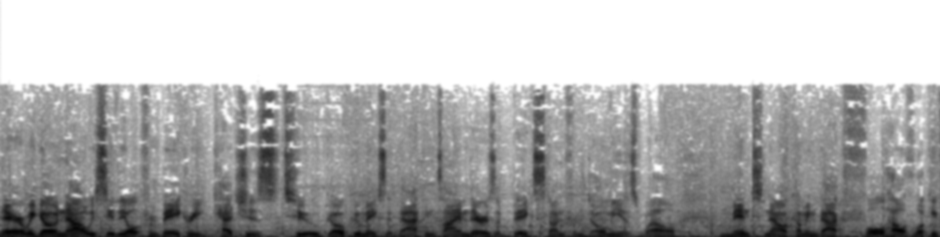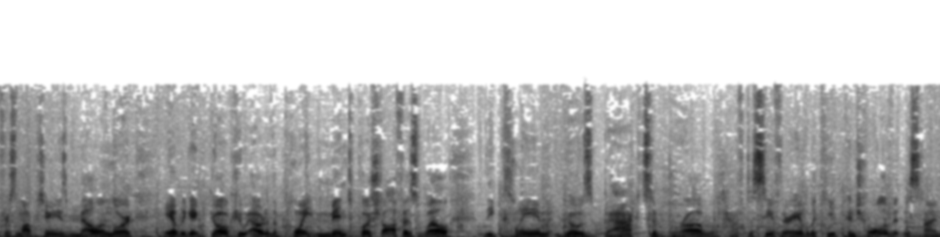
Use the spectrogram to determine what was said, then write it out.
There we go. Now we see the ult from Bakery catches two. Goku makes it back in time. There is a big stun from Domi as well. Mint now coming back full health, looking for some opportunities. Melon Lord able to get Goku out of the point. Mint pushed off as well. The claim goes back to Bruh. We'll have to see if they're able to keep control of it this time.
